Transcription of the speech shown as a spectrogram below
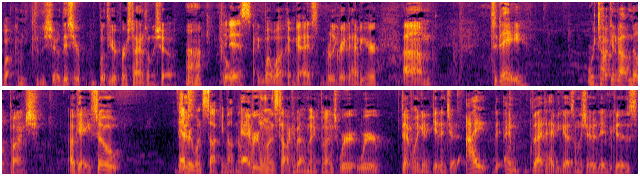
welcome to the show. This is your both of your first times on the show. Uh huh. Cool. It is. Well, welcome, guys. Really great to have you here. Um, today, we're talking about milk punch. Okay, so just- Everyone's talking about milk. punch. Everyone's talking about milk punch. We're we're definitely going to get into it. I am glad to have you guys on the show today because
